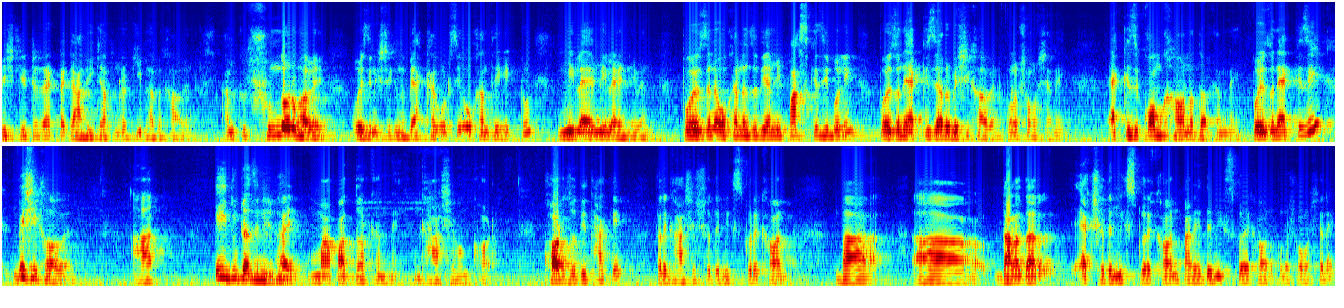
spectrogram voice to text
বিশ লিটারের একটা গাভীকে আপনারা কীভাবে খাওয়াবেন। আমি খুব সুন্দরভাবে ওই জিনিসটা কিন্তু ব্যাখ্যা করছি, ওখান থেকে একটু মিলায় মিলায় নেবেন। প্রয়োজনে ওখানে যদি আমি পাঁচ কেজি বলি, প্রয়োজনে এক কেজি আরও বেশি খাওয়াবেন, কোনো সমস্যা নেই। এক কেজি কম খাওয়ানোর দরকার নেই। প্রয়োজনে এক কেজি বেশি খাওয়াবেন। আর এই দুটা জিনিস ভাই মাপার দরকার নেই, ঘাস এবং খড়। খড় যদি থাকে, তাহলে ঘাসের সাথে মিক্স করে খাওয়ান বা দানাদার একসাথে মিক্স করে খাওয়ান পানিতে মিক্স করে খাওয়ান, কোনো সমস্যা নেই।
